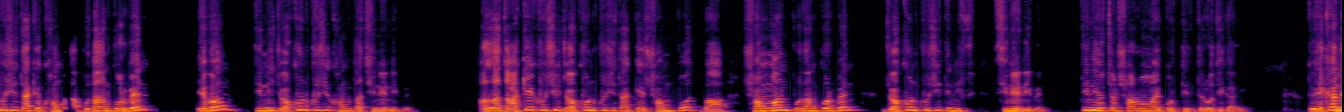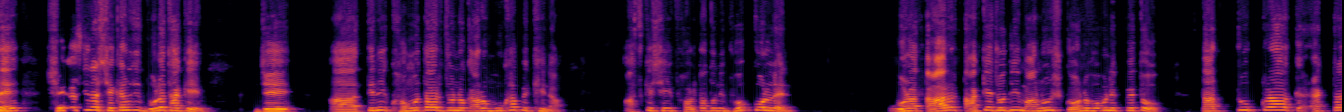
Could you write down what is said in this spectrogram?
খুশি তাকে ক্ষমতা প্রদান করবেন এবং তিনি যখন খুশি ক্ষমতা ছিনে নেবেন। আল্লাহ যাকে খুশি যখন খুশি তাকে সম্পদ বা সম্মান প্রদান করবেন যখন খুশি তিনি ছিনে নেবেন। তিনি হচ্ছেন সর্বময় কর্তৃত্বের অধিকারী। তো এখানে শেখ হাসিনা সেখানে যদি বলে থাকে যে তিনি ক্ষমতার জন্য কারও মুখাপেক্ষী না। আজকে সেই ফলটা তিনি ভোগ করলেন। ওরা তার তাকে যদি মানুষ গণভবনে পেত তার টুকরা একটা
